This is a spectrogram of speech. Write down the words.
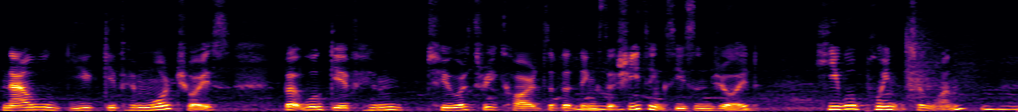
now will you give him more choice, but will give him two or three cards of the things Mm-hmm. that she thinks he's enjoyed. He will point to one. Mm-hmm.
